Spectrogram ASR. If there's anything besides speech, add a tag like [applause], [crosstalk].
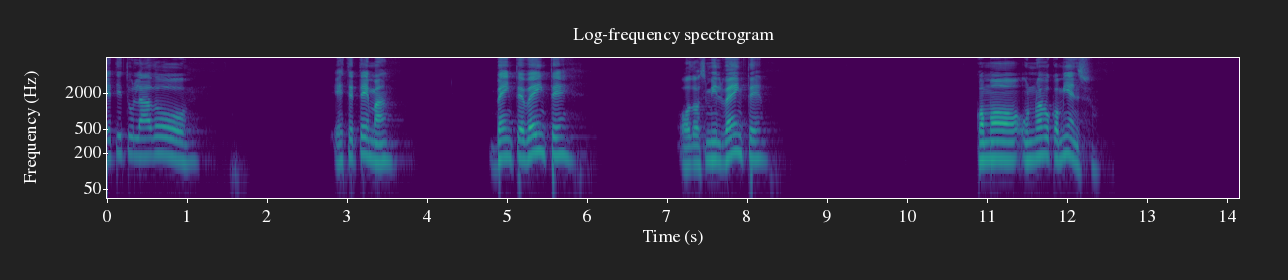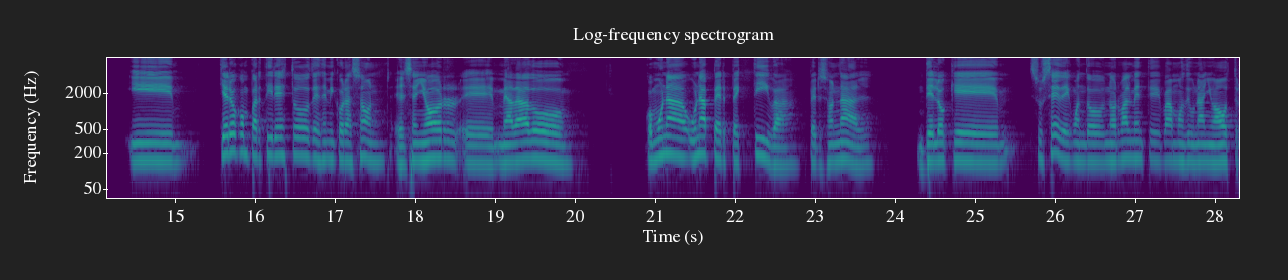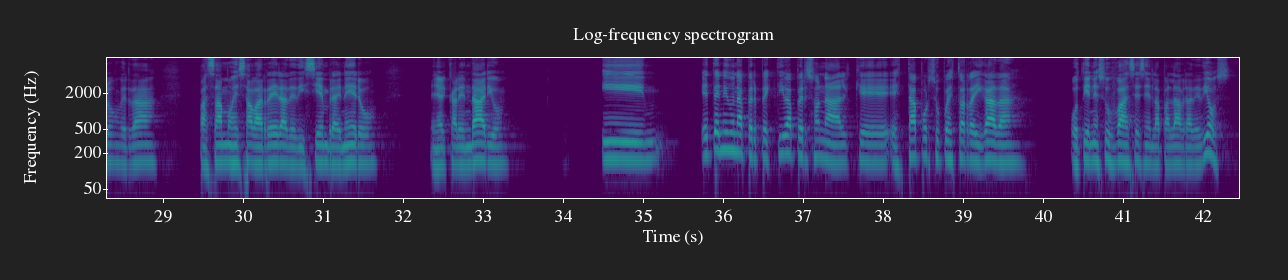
he titulado este tema 2020 o 2020 como un nuevo comienzo. Y quiero compartir esto desde mi corazón. El Señor eh, me ha dado como una, una perspectiva personal de lo que sucede cuando normalmente vamos de un año a otro, ¿verdad? Pasamos esa barrera de diciembre a enero en el calendario. Y he tenido una perspectiva personal que está, por supuesto, arraigada o tiene sus bases en la palabra de Dios.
